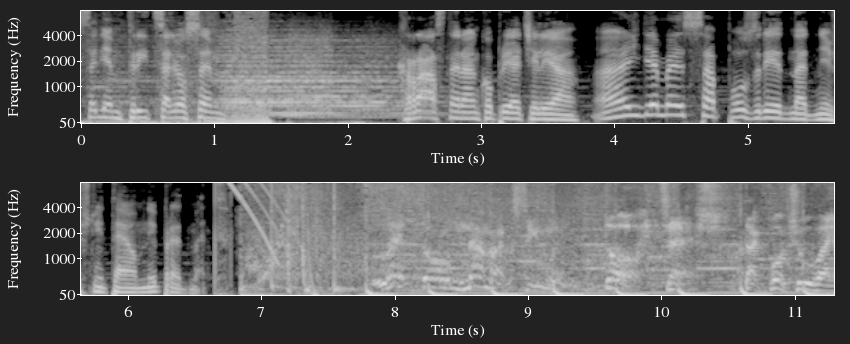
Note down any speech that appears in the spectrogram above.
7.38. Krásne ránko, priatelia. A ideme sa pozrieť na dnešný tajomný predmet. Leto na maximum. To chceš. Tak počúvaj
